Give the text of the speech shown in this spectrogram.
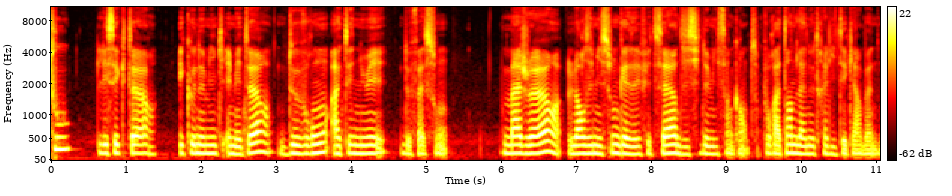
tous les secteurs économiques émetteurs devront atténuer de façon majeure leurs émissions de gaz à effet de serre d'ici 2050 pour atteindre la neutralité carbone.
